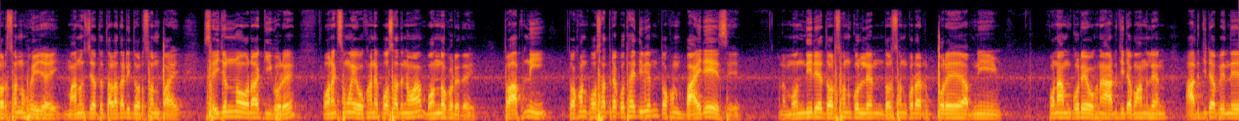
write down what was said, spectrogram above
দর্শন হয়ে যায়, মানুষ যাতে তাড়াতাড়ি দর্শন পায়, সেই জন্য ওরা কি করে, অনেক সময় ওখানে প্রসাদ নেওয়া বন্ধ করে দেয়। তো আপনি তখন প্রসাদটা কোথায় দিবেন? তখন বাইরে এসে মানে মন্দিরে দর্শন করলেন, দর্শন করার পরে আপনি প্রণাম করে ওখানে আরজিটা বাঁধলেন, আরজিটা বেঁধে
